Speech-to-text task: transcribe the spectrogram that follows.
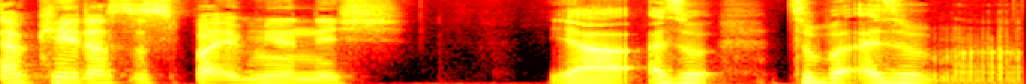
Okay, das ist bei mir nicht. Ja, also, zum, also Ja.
